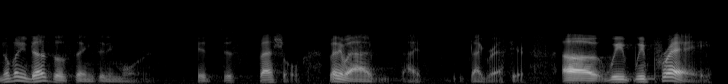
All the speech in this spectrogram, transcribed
Nobody does those things anymore. It's just special. But anyway, I, I digress here. Uh, we, we pray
